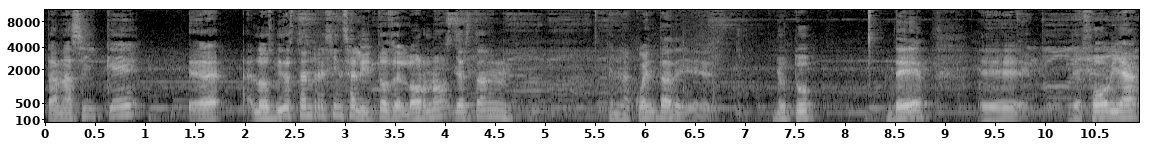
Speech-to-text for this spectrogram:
Tan así que eh, los videos están recién salidos del horno, ya están en la cuenta de YouTube de, de Fobia,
